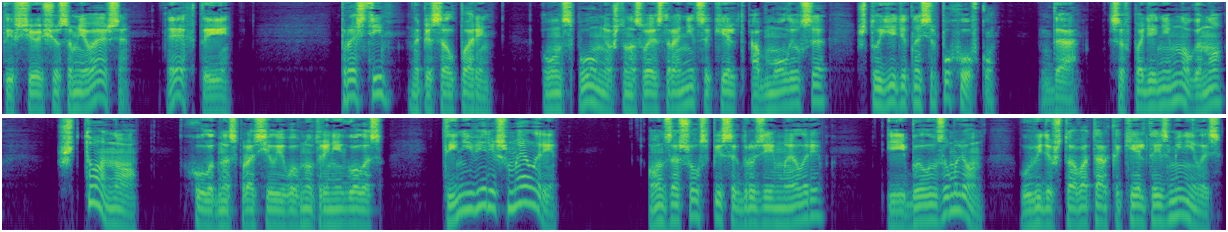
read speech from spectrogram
«Ты все еще сомневаешься?» «Эх ты!» «Прости», — написал парень. Он вспомнил, что на своей странице Кельт обмолвился, что едет на Серпуховку. «Да, совпадений много, но...» «Что «но»?» — холодно спросил его внутренний голос. «Ты не веришь Мэлори?» Он зашел в список друзей Мэлори и был изумлен, увидев, что аватарка Кельта изменилась.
